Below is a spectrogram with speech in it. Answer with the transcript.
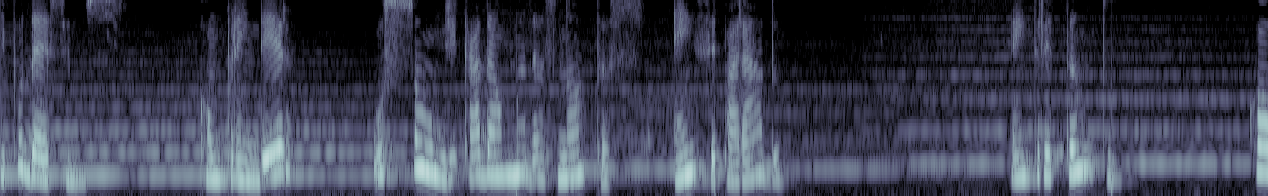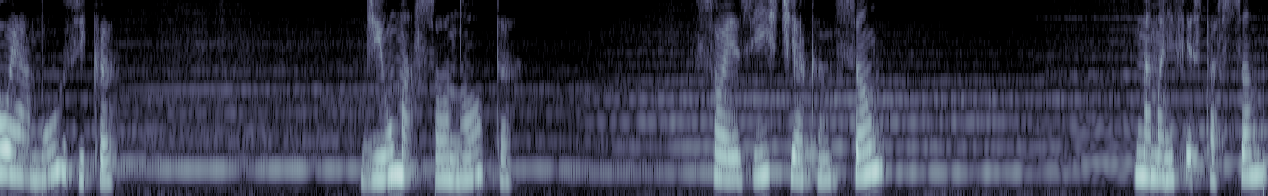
e pudéssemos compreender o som de cada uma das notas em separado. Entretanto, qual é a música de uma só nota só existe a canção na manifestação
